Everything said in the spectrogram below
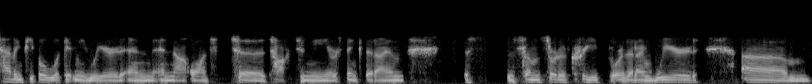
having people look at me weird and and not want to talk to me or think that I'm some sort of creep or that I'm weird. Um,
